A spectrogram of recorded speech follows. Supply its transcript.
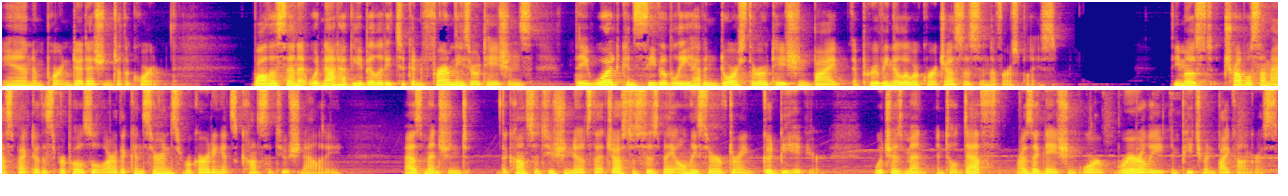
an important addition to the court. While the Senate would not have the ability to confirm these rotations, they would conceivably have endorsed the rotation by approving the lower court justice in the first place. The most troublesome aspect of this proposal are the concerns regarding its constitutionality. As mentioned, the Constitution notes that justices may only serve during good behavior, which has meant until death, resignation, or rarely impeachment by Congress.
